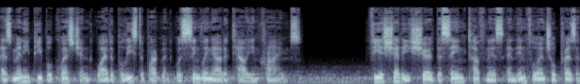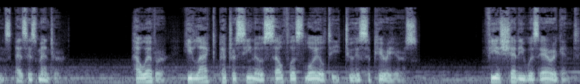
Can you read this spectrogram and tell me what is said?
as many people questioned why the police department was singling out Italian crimes. Fiaschetti shared the same toughness and influential presence as his mentor. However, he lacked Petrosino's selfless loyalty to his superiors. Fiaschetti was arrogant.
